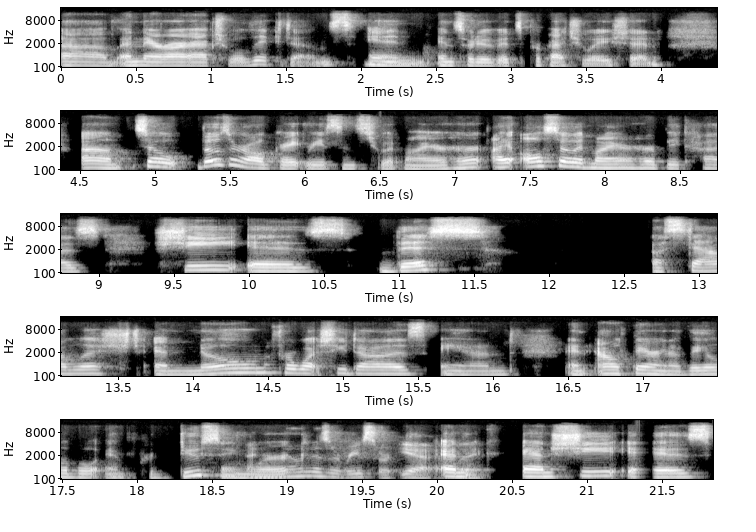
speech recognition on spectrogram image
Um, and there are actual victims in in sort of its perpetuation. Um, so those are all great reasons to admire her. I also admire her because she is this established and known for what she does and and out there and available and producing and work known as a resource yeah And- like and she is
